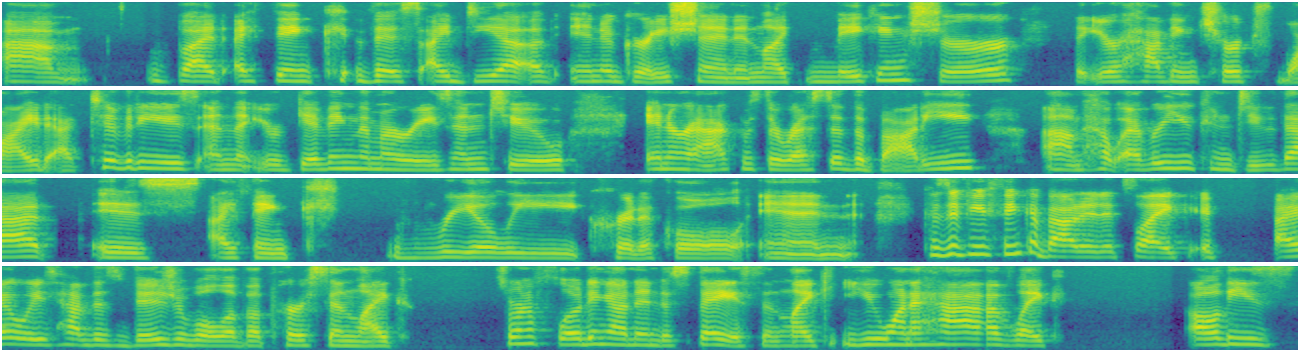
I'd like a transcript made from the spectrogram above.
Um, but I think this idea of integration and like making sure that you're having church wide activities and that you're giving them a reason to interact with the rest of the body. Um, however, you can do that is, I think, really critical in because if you think about it, it's like if I always have this visual of a person like sort of floating out into space and like you want to have like all these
